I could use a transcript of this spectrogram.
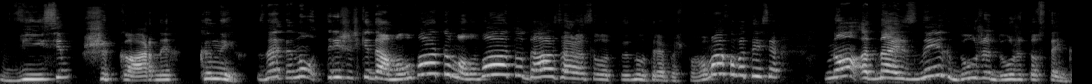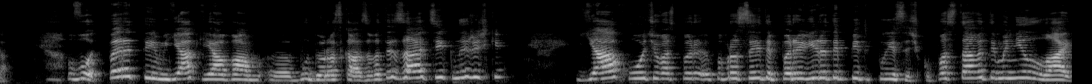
вісім шикарних книг. Знаєте, ну трішечки да, малувато, малувато, да, зараз от, ну, треба ж повимахуватися. Но одна із них дуже-дуже товстенька. От, перед тим, як я вам е, буду розказувати за ці книжечки, я хочу вас попросити перевірити підписочку, поставити мені лайк.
